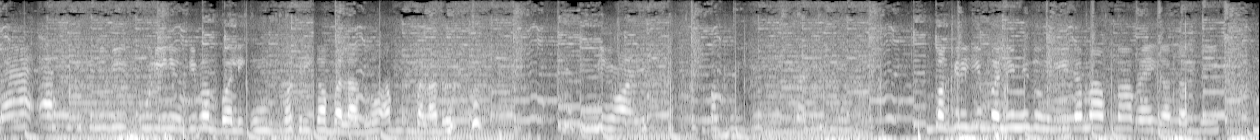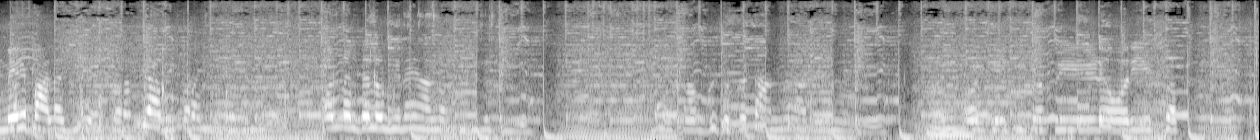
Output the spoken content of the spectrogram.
मैं ऐसी कितनी भी पूरी नहीं होगी मैं बलि बकरी का बला दूँ अब बला दूँ। बकरी की बलि दूँ बकरी की बलि नहीं दूँगी जब मैं अपना रहेगा तब भी। मेरे बालाजी है सब। और ललदल होगी ना यहाँ लौकी भी लगी है। हैं। और का पेड़ और ये सब।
